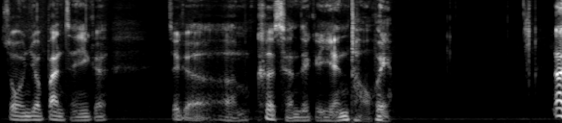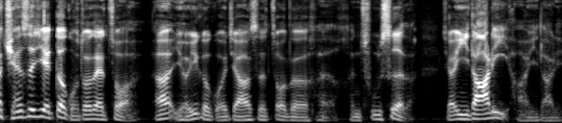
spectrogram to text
所以我们就办成一个这个嗯课程的一个研讨会。那全世界各国都在做，啊有一个国家是做的很很出色的，叫意大利啊，意大利，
